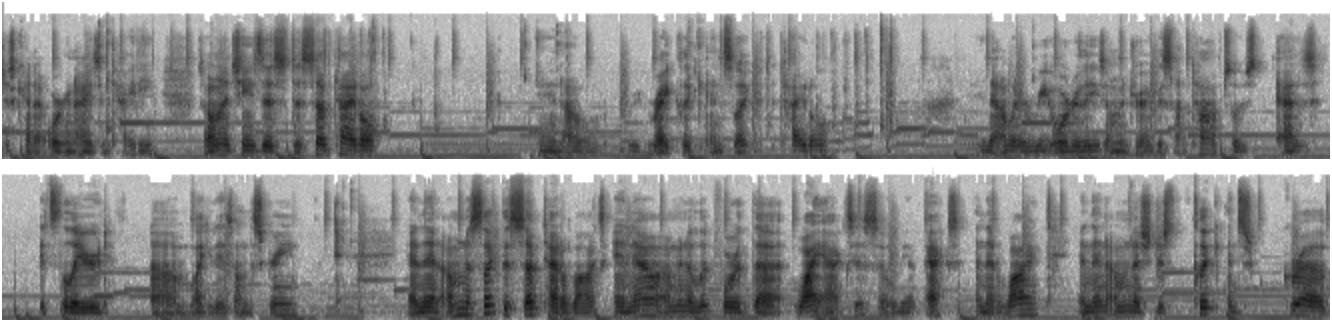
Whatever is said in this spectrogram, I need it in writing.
just kind of organized and tidy. So I'm going to change this to subtitle and I will right click and select the title. And now I'm going to reorder these. I'm going to drag this on top so it's as it's layered um, like it is on the screen. And then I'm going to select the subtitle box and now I'm going to look for the y-axis. So we have X and then Y and then I'm going to just click and scrub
